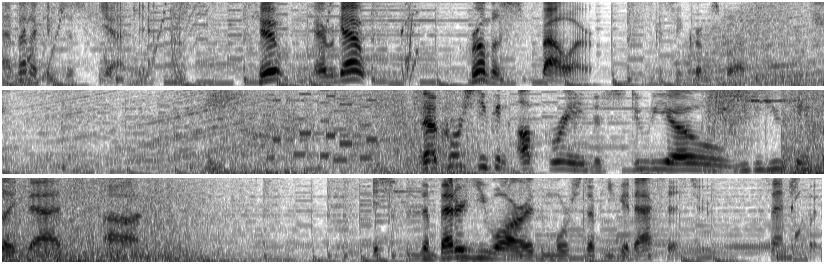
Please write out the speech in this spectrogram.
I bet I can just, yeah, yeah. Cool, there we go. Chromus Power. Let's go see Chromus Power. Now, of course, you can upgrade the studio, you can do things like that. Um, it's, the better you are, the more stuff you get access to, essentially.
